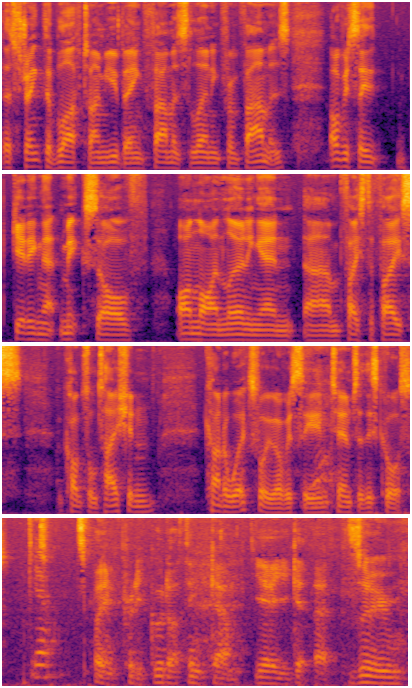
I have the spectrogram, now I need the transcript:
the strength of lifetime. You being farmers learning from farmers, obviously getting that mix of online learning and face to face consultation kind of works for you, obviously, yeah. in terms of this course. Yeah, been pretty good. I think, um, yeah, you get that Zoom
